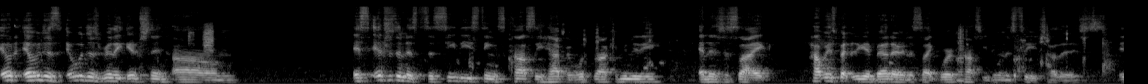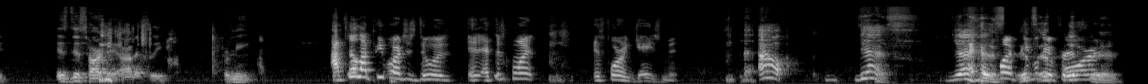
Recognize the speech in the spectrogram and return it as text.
it would, it would just it was just really interesting. Um, it's interesting to, to see these things constantly happen within our community, and it's just like how we expect it to get better, and it's like we're constantly doing this to each other. It's it, it's disheartening, honestly, for me. I feel like people are just doing it at this point. It's for engagement, Oh, yes, yes. At this point, people It's get bored.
